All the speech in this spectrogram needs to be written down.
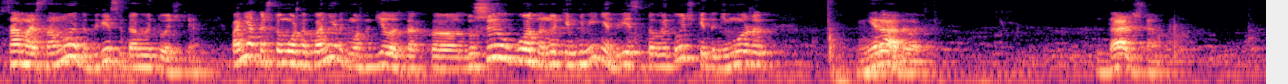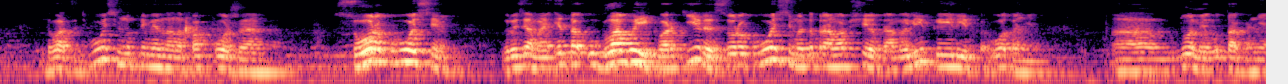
Самое основное это две световые точки. Понятно, что можно планировать, можно делать как э, душе угодно, но тем не менее две световые точки это не может не радовать. Дальше. 28, например, она похожая. 48. Друзья мои, это угловые квартиры. 48 это прям вообще прям элитка элитка. Вот они. А, в доме вот так они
